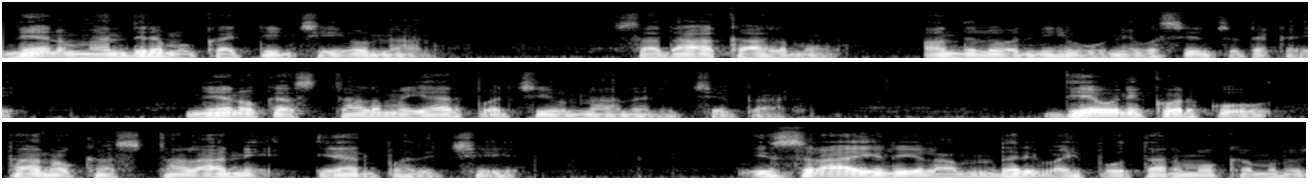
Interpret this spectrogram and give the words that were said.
నేను మందిరము కట్టించి ఉన్నాను. సదాకాలము అందులో నీవు నివసించుటకై నేను ఒక స్థలము ఏర్పరిచి ఉన్నానని చెప్పాడు. దేవుని కొరకు తాను ఒక స్థలాన్ని ఏర్పరిచి ఇజ్రాయిలీలందరి వైపు తన ముఖమును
